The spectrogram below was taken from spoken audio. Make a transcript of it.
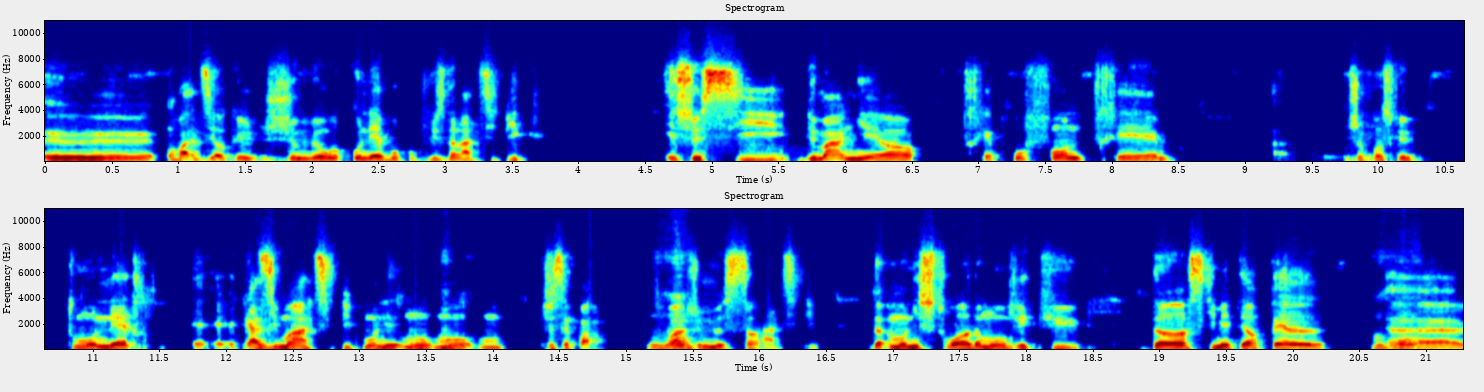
Euh, on va dire que je me reconnais beaucoup plus dans l'atypique et ceci de manière très profonde, très. Je pense que tout mon être est, quasiment atypique. Mon, mon, je ne sais pas. je me sens atypique dans mon histoire, dans mon vécu, dans ce qui m'interpelle. Mm-hmm. Euh,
